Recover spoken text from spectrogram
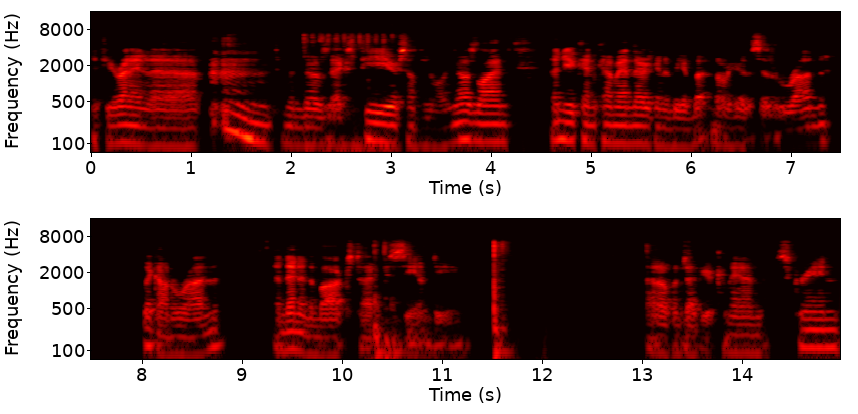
If you're running uh, a Windows XP or something along those lines, then you can come in, there's going to be a button over here that says run. Click on run, and then in the box type cmd. That opens up your command screen.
